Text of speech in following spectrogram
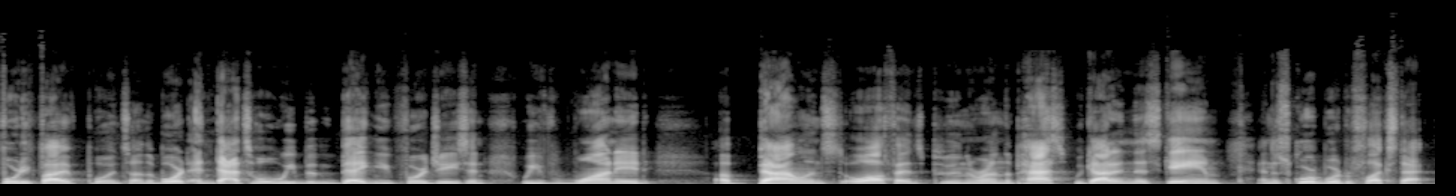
45 points on the board. And that's what we've been begging for, Jason. We've wanted a balanced offense between the run and the pass. We got it in this game, and the scoreboard reflects that.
